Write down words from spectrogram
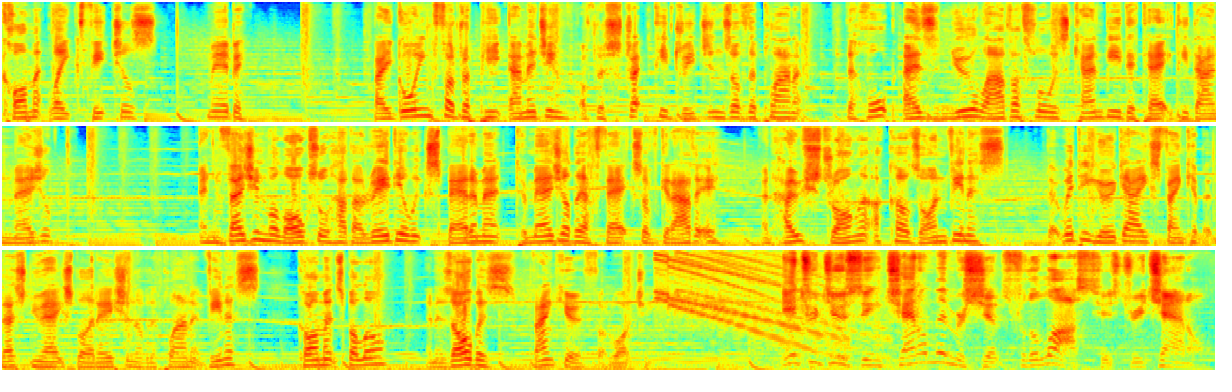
comet-like features, maybe. By going for repeat imaging of restricted regions of the planet, the hope is new lava flows can be detected and measured. Envision will also have a radio experiment to measure the effects of gravity and how strong it occurs on Venus. But what do you guys think about this new exploration of the planet Venus? Comments below, and as always, thank you for watching. Introducing channel memberships for the Lost History channel.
